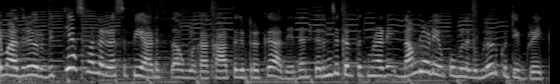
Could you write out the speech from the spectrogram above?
இதே மாதிரி ஒரு வித்தியாசமான ரெசிபி அடுத்து உங்களுக்காக காத்துக்கிட்டு இருக்கு. அது என்னன்னு தெரிஞ்சுக்கிறதுக்கு முன்னாடி நம்மளுடைய பொம்பளுக்கு ஒரு குட்டி பிரேக்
